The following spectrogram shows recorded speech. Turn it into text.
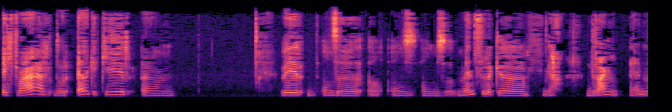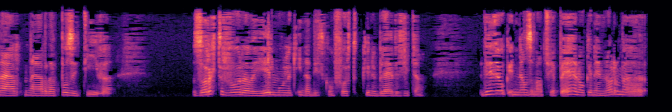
echt waar, door elke keer um, weer onze, uh, ons, onze menselijke ja, drang hè, naar, naar dat positieve, zorgt ervoor dat we heel moeilijk in dat discomfort kunnen blijven zitten. Er is ook in onze maatschappij ook een enorme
